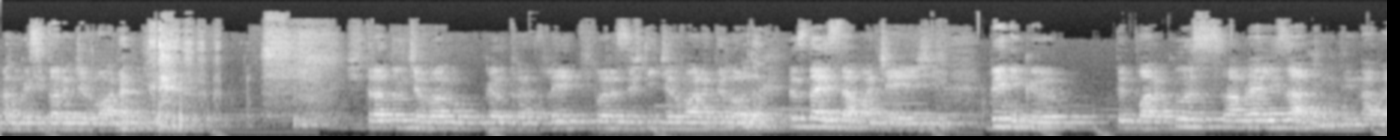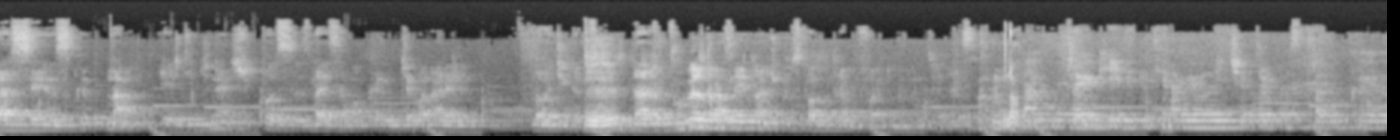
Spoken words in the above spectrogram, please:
l-am găsit doar în germană. și traduc ceva cu Google Translate fără să știi germană deloc. Da. Îți dai seama ce a ieșit. Bine că pe parcurs am realizat unde n-avea sens, că na, ești inginer și poți să-ți dai seama că ceva n-are logică. Mhm. Dar Google Translate a început să facă o treabă foarte bună, înțeles? Da. Da, cum era ok decât eram eu în liceu, trebuie să traduc uh,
